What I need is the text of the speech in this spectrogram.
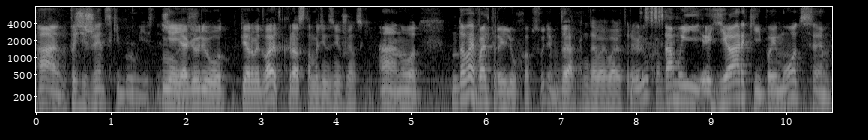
А, подожди, женский был, есть. Не, я говорю, вот первые два, это как раз там один из них женский. А, ну вот. Ну давай Вальтера и Илюху обсудим. Да, давай Вальтер и Илюха. Самый э, яркий по эмоциям,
